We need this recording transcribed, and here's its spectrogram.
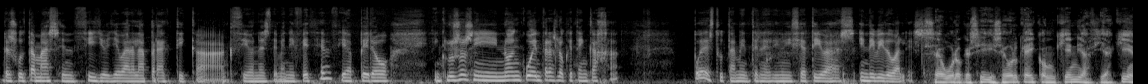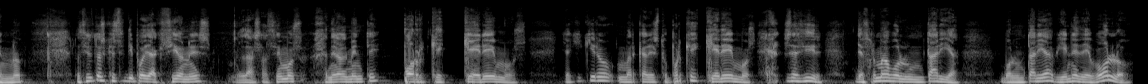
resulta más sencillo llevar a la práctica acciones de beneficencia, pero incluso si no encuentras lo que te encaja, puedes tú también tener iniciativas individuales. Seguro que sí, y seguro que hay con quién y hacia quién, ¿no? Lo cierto es que este tipo de acciones las hacemos generalmente porque queremos. Y aquí quiero marcar esto, porque queremos. Es decir, de forma voluntaria. Voluntaria viene de volo,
